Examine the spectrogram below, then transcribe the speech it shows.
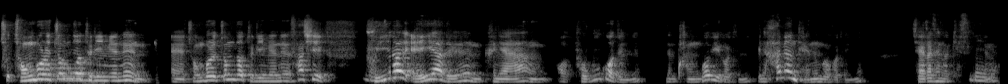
저- 정보를 좀더 어. 드리면은 예, 정보를 좀 더 드리면은 사실 네. VR, AR은 그냥 어, 도구거든요. 그냥 방법이거든요. 그냥 하면 되는 거거든요. 제가 생각했을 네. 때는.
